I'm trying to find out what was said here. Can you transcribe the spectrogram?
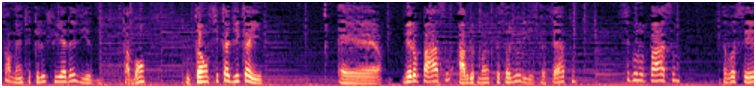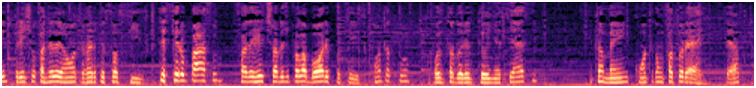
somente aquilo que lhe é devido, tá bom? Então fica a dica aí. É, primeiro passo, abre uma pessoa jurídica, certo? Segundo passo é você preencher o carnê-leão através da pessoa física. Terceiro passo, fazer retirada de prolabore, porque isso conta a aposentadoria do teu INSS e também conta como fator R, certo?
